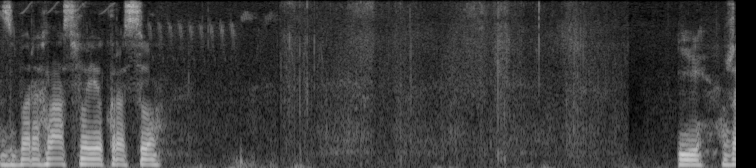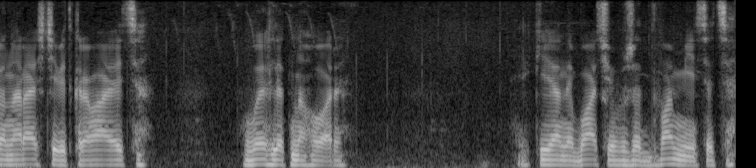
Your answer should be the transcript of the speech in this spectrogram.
зберегла свою красу. І вже нарешті відкривається вигляд на гори, який я не бачив вже два місяці.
